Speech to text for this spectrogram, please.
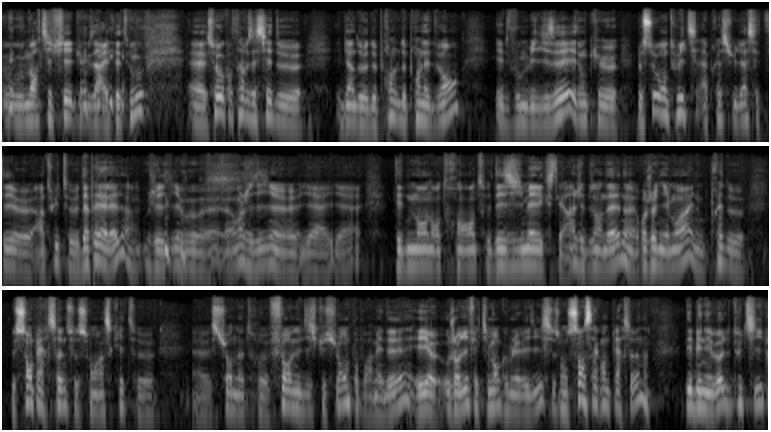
vous vous mortifiez et puis vous arrêtez tout, soit au contraire, vous essayez de, eh bien, de, prendre, de prendre les devants et de vous mobiliser. Et donc, le second tweet, après celui-là, c'était un tweet d'appel à l'aide, où j'ai dit, j'ai dit, il y, a des demandes entrantes, des emails, etc. J'ai besoin d'aide, rejoignez-moi. Et donc, près de, 100 personnes se sont inscrites sur notre forum de discussion pour pouvoir m'aider. Et aujourd'hui, effectivement, comme vous l'avez dit, ce sont 150 personnes, des bénévoles de tout type,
